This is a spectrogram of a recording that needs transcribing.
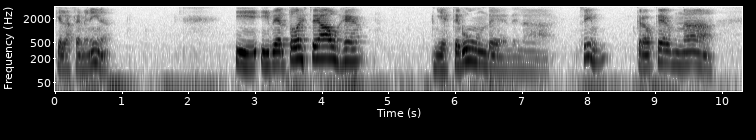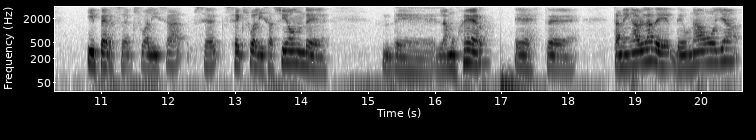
que la femenina. Y, ver todo este auge y este boom de, la... Sí, creo que es una hipersexualización de, de la mujer. Este, también habla de, de una olla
